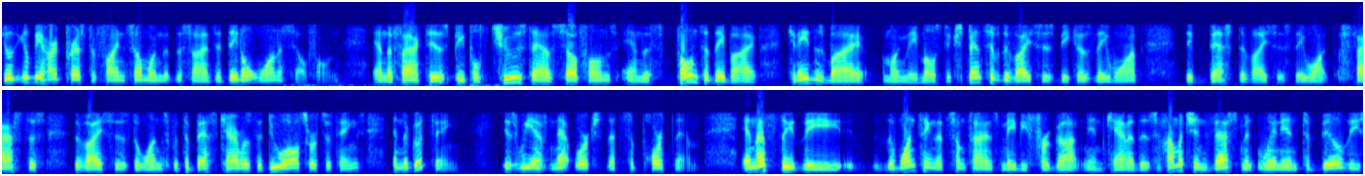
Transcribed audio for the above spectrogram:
you'll, you'll be hard pressed to find someone that decides that they don't want a cell phone. And the fact is, people choose to have cell phones, and the phones that they buy, Canadians buy among the most expensive devices because they want the best devices. They want the fastest devices, the ones with the best cameras that do all sorts of things. And the good thing is we have networks that support them. And that's the, the the one thing that sometimes may be forgotten in Canada is how much investment went in to build these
